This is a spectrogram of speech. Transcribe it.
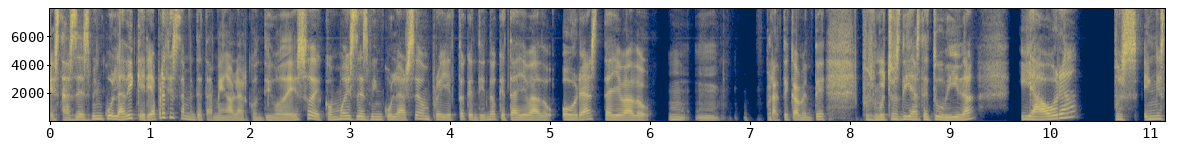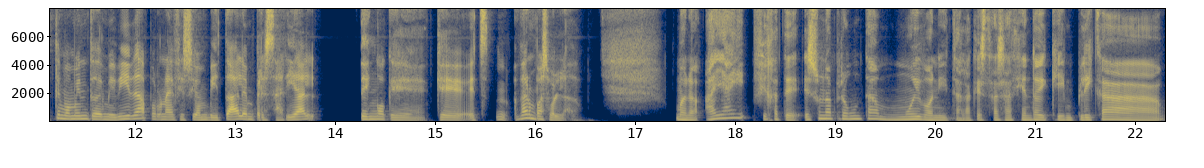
estás desvinculada y quería precisamente también hablar contigo de eso, de cómo es desvincularse de un proyecto que entiendo que te ha llevado horas, te ha llevado mm, mm, prácticamente pues muchos días de tu vida y ahora, pues en este momento de mi vida, por una decisión vital, empresarial, tengo que dar un paso al lado. Bueno, ahí hay, fíjate, es una pregunta muy bonita la que estás haciendo y que implica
